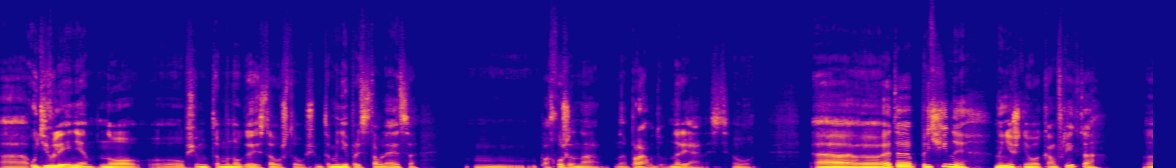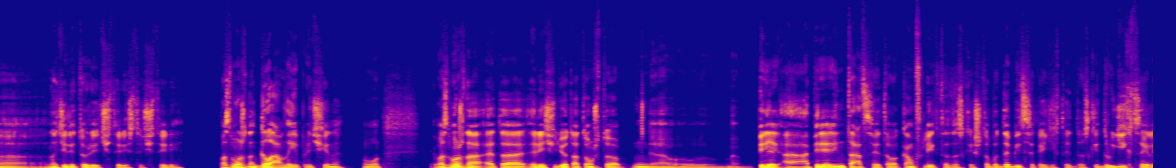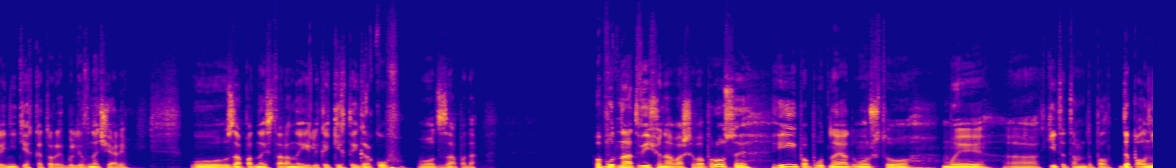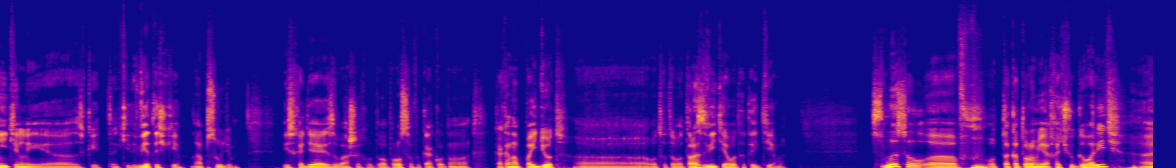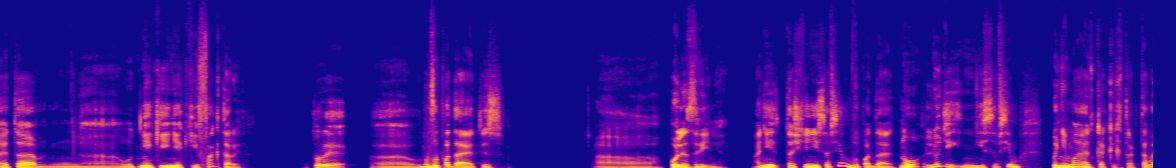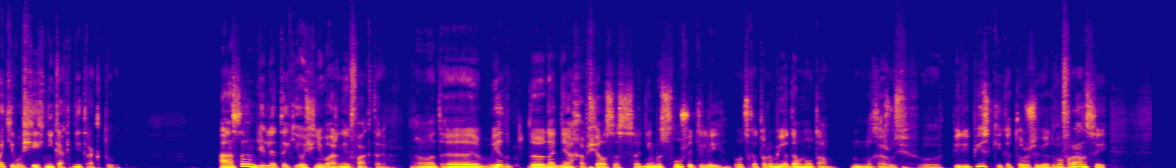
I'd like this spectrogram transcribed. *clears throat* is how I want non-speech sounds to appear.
а, удивлением, но, в общем-то, многое из того, что, в общем-то, мне представляется, похоже на, на правду, на реальность. Вот. А, это причины нынешнего конфликта на территории 404. Возможно, главные причины. Вот. Возможно, это речь идет о том, что о переориентации этого конфликта, так сказать, чтобы добиться каких-то так сказать, других целей, не тех, которые были в начале у западной стороны или каких-то игроков вот, Запада. Попутно отвечу на ваши вопросы и попутно я думаю, что мы э, какие-то там допол- дополнительные э, такие веточки обсудим, исходя из ваших вот вопросов и как, вот как она пойдет, э, вот это вот развитие вот этой темы. Смысл, э, вот, о котором я хочу говорить, э, это э, вот некие, некие факторы, которые ну, выпадают из поля зрения. Они, точнее, не совсем выпадают, но люди не совсем понимают, как их трактовать, и вообще их никак не трактуют. А на самом деле это такие очень важные факторы. Вот. Я тут на днях общался с одним из слушателей, вот с которым я давно там нахожусь в переписке, который живет во Франции.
